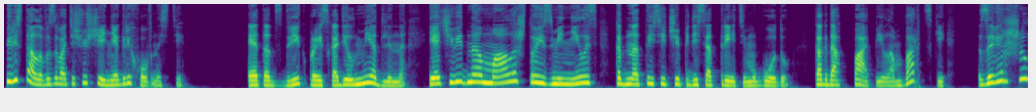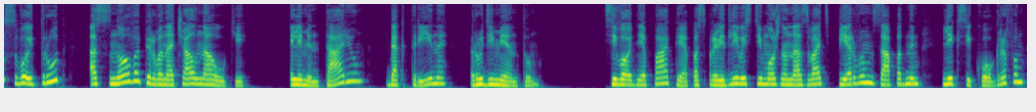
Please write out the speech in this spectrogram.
перестало вызывать ощущение греховности. Этот сдвиг происходил медленно, и, очевидно, мало что изменилось к 1053 году, когда Папий Ломбардский завершил свой труд «Основа первоначал науки» «Элементариум, доктрины, рудиментум». Сегодня Папия по справедливости можно назвать первым западным лексикографом,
